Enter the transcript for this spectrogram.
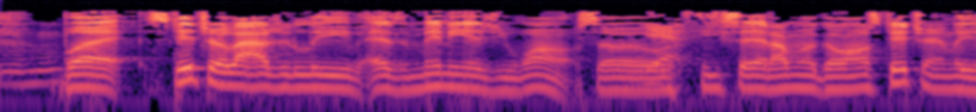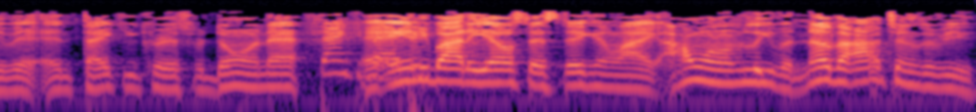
Mm-hmm. but Stitcher allows you to leave as many as you want. So Yes. he said, I'm going to go on Stitcher and leave it. And thank you, Chris, for doing that. Thank you, And baby. anybody else that's thinking like, I want to leave another iTunes review.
